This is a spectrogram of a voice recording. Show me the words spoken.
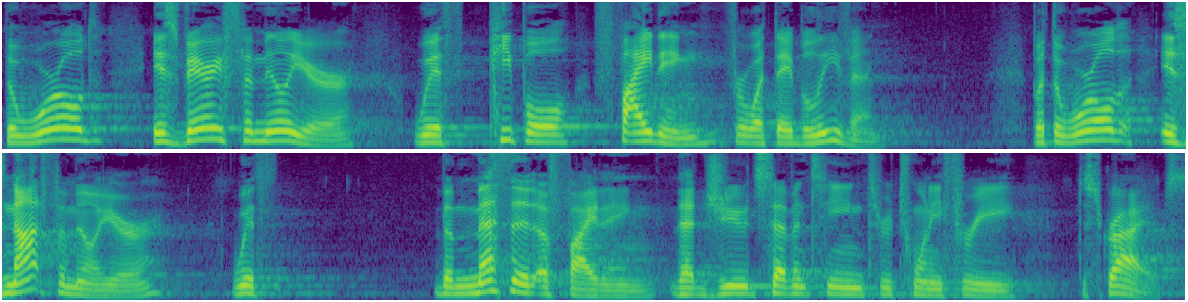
The world is very familiar with people fighting for what they believe in. But the world is not familiar with the method of fighting that Jude 17 through 23 describes.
